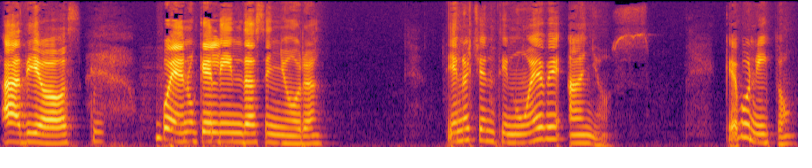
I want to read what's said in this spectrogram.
Adiós. Bueno, qué linda señora. Tiene 89 años. Qué bonito.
